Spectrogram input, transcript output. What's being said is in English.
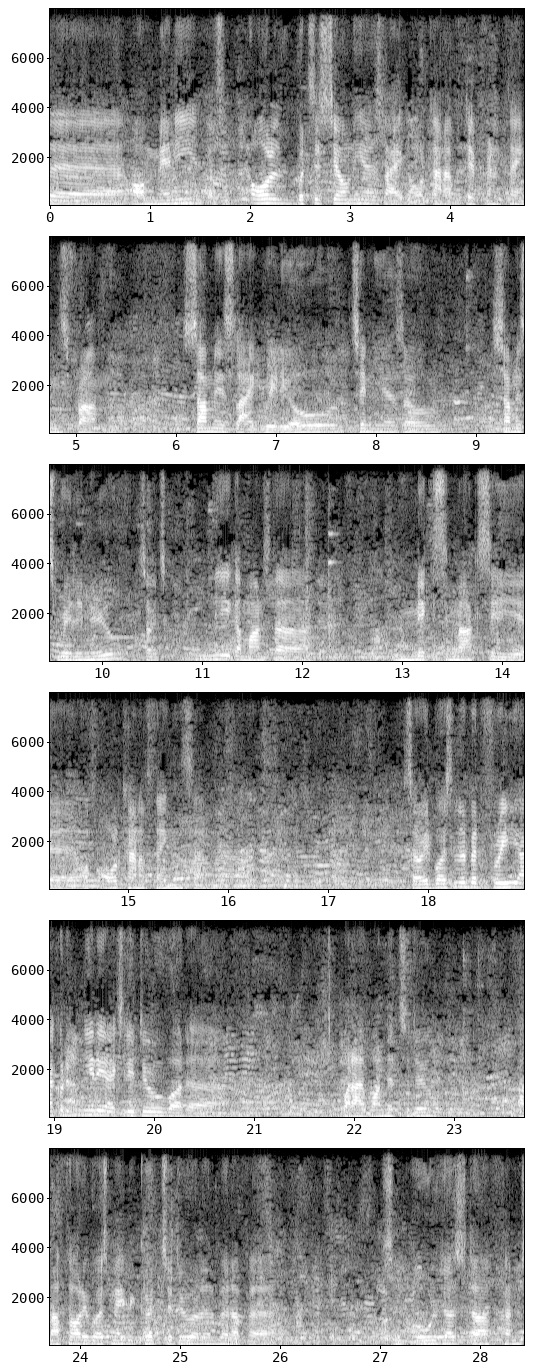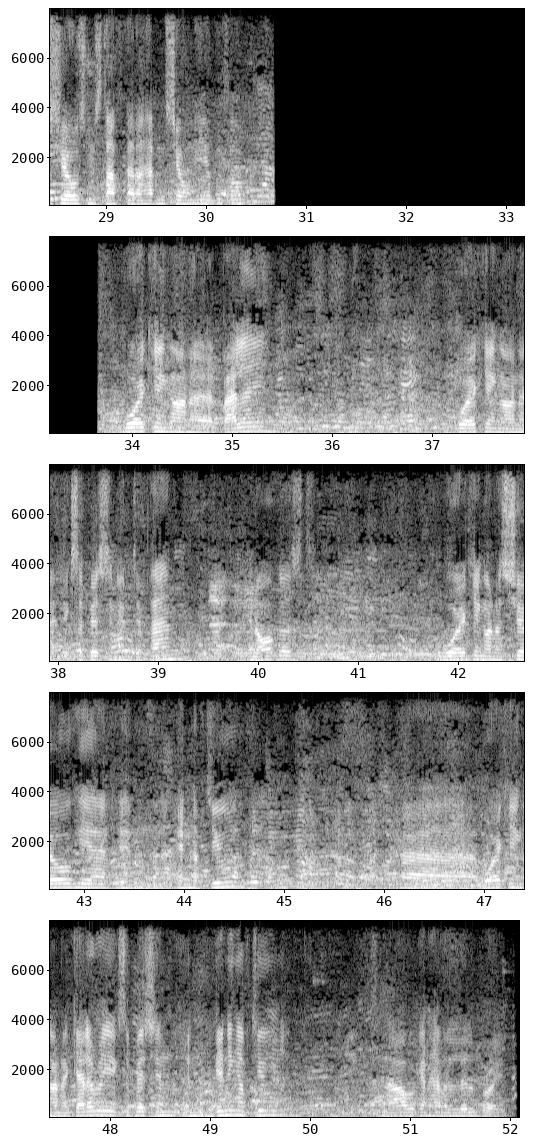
uh, or many. All what's shown here is like all kind of different things. From some is like really old, 10 years old. Some is really new. So it's mega monster mixy maxi uh, of all kind of things and. Uh, so it was a little bit free. I couldn't really actually do what uh, what I wanted to do, but I thought it was maybe good to do a little bit of uh, some older stuff and show some stuff that I haven't shown here before. Working on a ballet, working on an exhibition in Japan in August, working on a show here in end of June, uh, working on a gallery exhibition in the beginning of June. So now we can have a little break.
